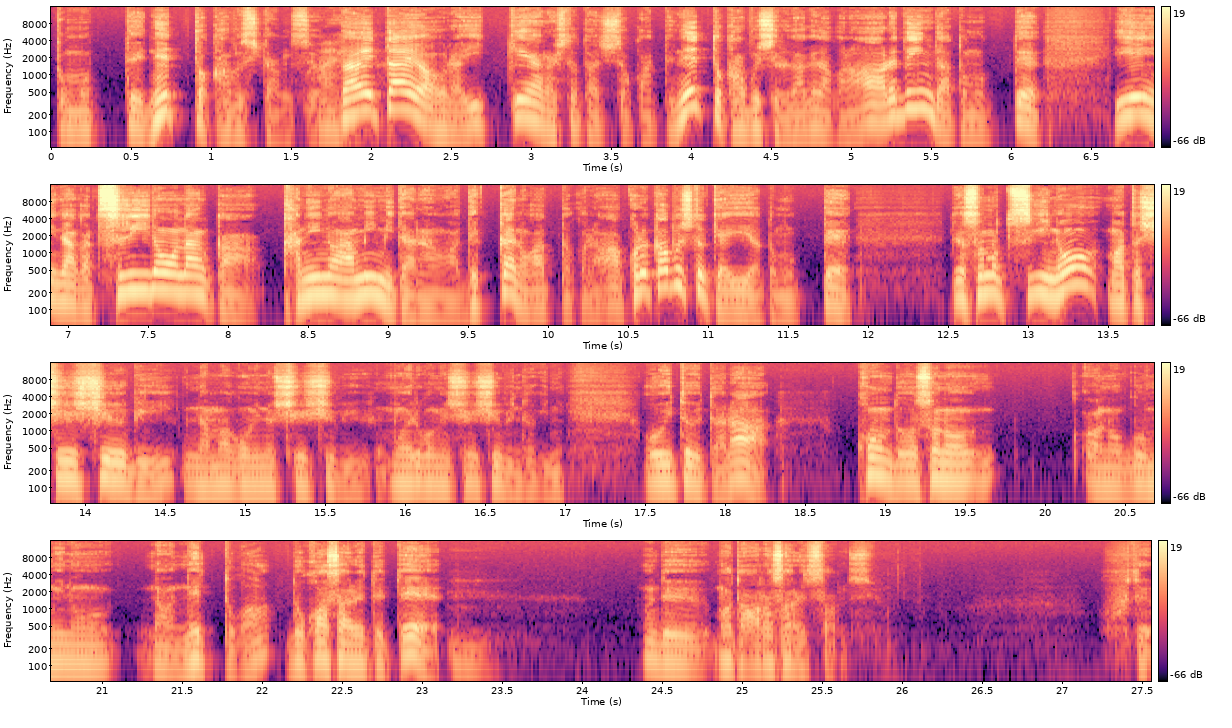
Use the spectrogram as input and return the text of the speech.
と思って、ネットかぶしたんですよ。はい大体はほら、一軒家の人たちとかって、ネットかぶしてるだけだから、ああれでいいんだと思って、家になんか釣りのなんか、カニの網みたいなのが、でっかいのがあったから、あ、これかぶしときゃいいやと思って、で、その次の、また収集日、生ゴミの収集日、燃えるゴミの収集日の時に置いといたら、今度その、あの、ゴミのなネットがどかされてて、で、また荒らされてたんですよ。で、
